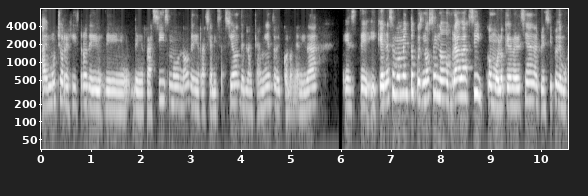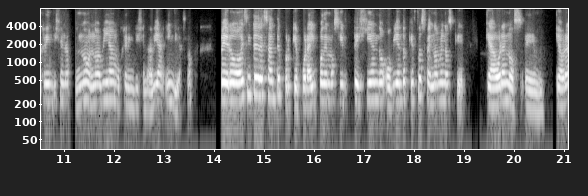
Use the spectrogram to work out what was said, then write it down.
hay mucho registro de, racismo, ¿no? de racialización, de blanqueamiento, de colonialidad, este, y que en ese momento pues no se nombraba así, como lo que me decían al principio de mujer indígena, pues, no, no había mujer indígena, había indias, ¿no? pero es interesante porque por ahí podemos ir tejiendo o viendo que estos fenómenos que, que ahora, nos, em, que ahora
